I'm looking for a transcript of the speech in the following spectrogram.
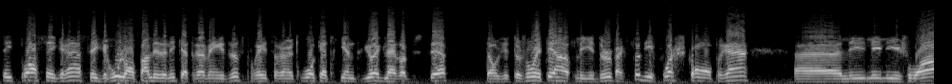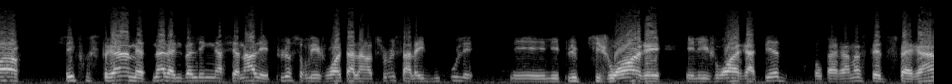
Peut-être pas assez grand, assez gros. Là, on parle des années 90 pour être sur un 3 4e trio avec de la robustesse. Donc, j'ai toujours été entre les deux. Fait que ça, des fois, je comprends euh, les, joueurs. C'est frustrant. Maintenant, la nouvelle Ligue nationale est plus sur les joueurs talentueux. Ça aide beaucoup les, plus petits joueurs et, et, les joueurs rapides. Auparavant, c'était différent.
